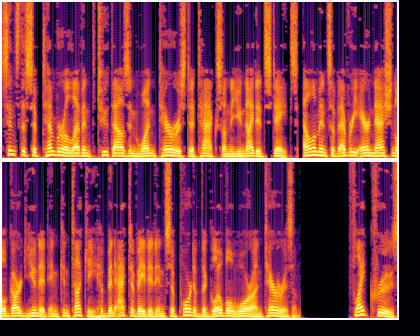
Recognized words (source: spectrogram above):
Since the September 11, 2001 terrorist attacks on the United States, elements of every Air National Guard unit in Kentucky have been activated in support of the global war on terrorism. Flight crews,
